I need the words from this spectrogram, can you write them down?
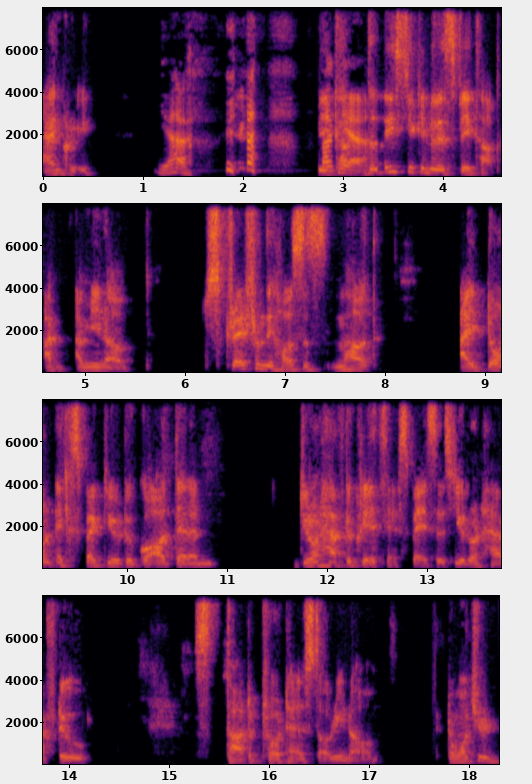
angry Yeah. yeah. Speak up. yeah. The least you can do is speak up. I'm, I'm, you know, straight from the horse's mouth. I don't expect you to go out there and you don't have to create safe spaces. You don't have to start a protest or, you know, don't want you to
